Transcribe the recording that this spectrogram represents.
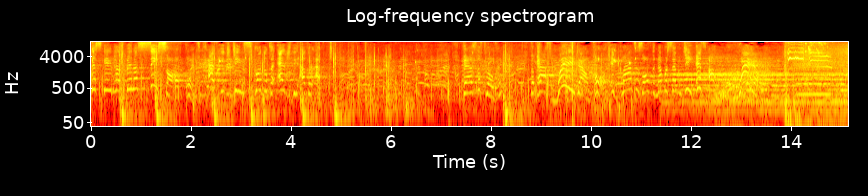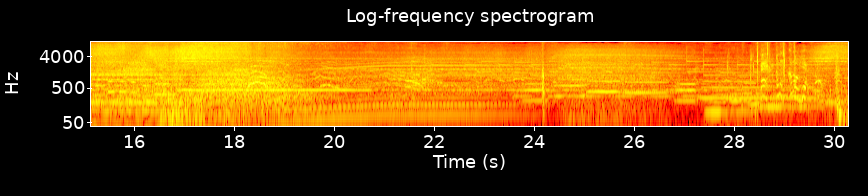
This game has been a seesaw of points as each team struggled to edge the other out. There's the throw-in. The pass way down court. It glances off the number 17. It's a whale! Hey, come on, come on, yeah.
